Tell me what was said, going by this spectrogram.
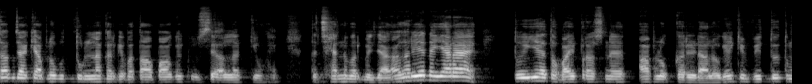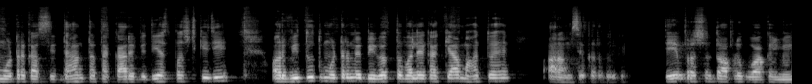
तब जाके आप लोग तुलना करके बता पाओगे कि उससे अलग क्यों है। तो छह नंबर मिल जाएगा। अगर ये नहीं आ रहा है तो ये तो भाई प्रश्न आप लोग कर ही डालोगे कि विद्युत मोटर का सिद्धांत तथा कार्य विधि स्पष्ट कीजिए, और विद्युत मोटर में विभक्त वलय का क्या महत्व है, आराम से कर दोगे। तो ये प्रश्न तो आप लोग वाकई में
